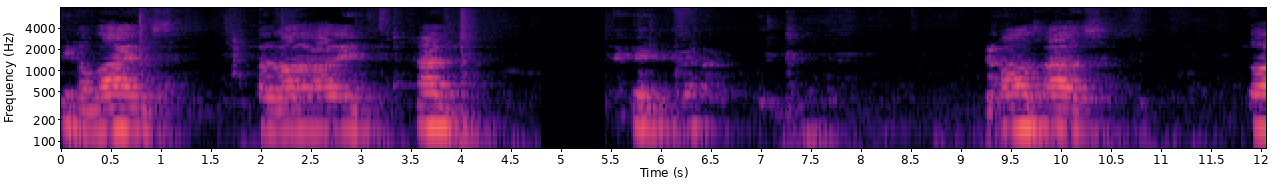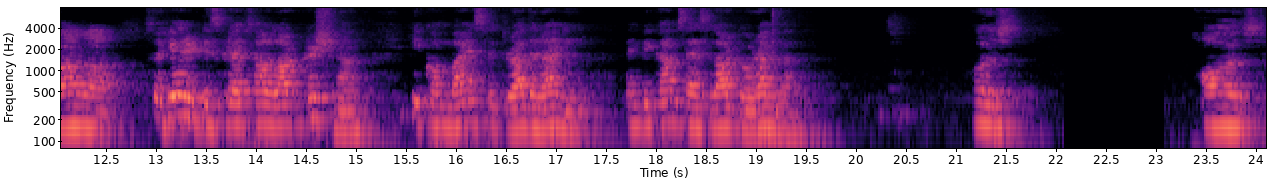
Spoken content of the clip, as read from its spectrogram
he combines with Radharani and he calls us Radha So here it describes how Lord Krishna he combines with Radharani and becomes as Lord Gauranga, was always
